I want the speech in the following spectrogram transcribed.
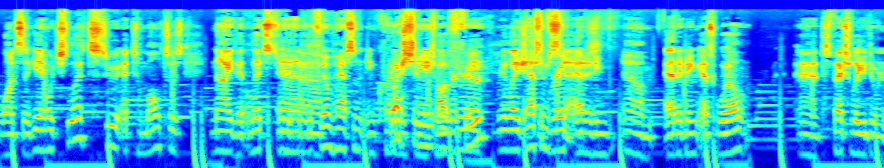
once again, which leads to a tumultuous night that leads to. And uh, the film has an incredible her relationship. It has some great status. editing, um, editing as well, and especially during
